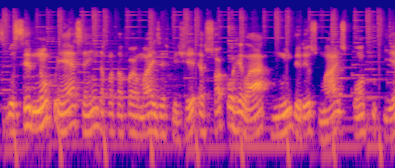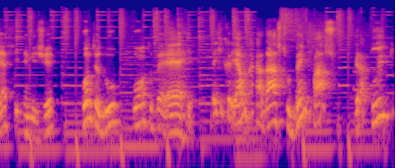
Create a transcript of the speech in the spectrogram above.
Se você não conhece ainda a plataforma Mais FMG, é só correr lá no endereço mais.ifmg.edu.br. Tem que criar um cadastro bem fácil, gratuito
